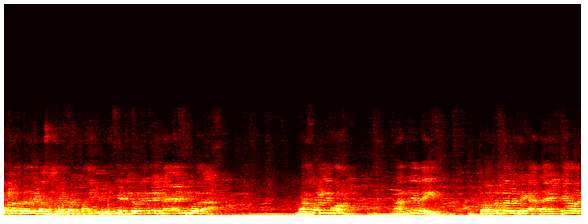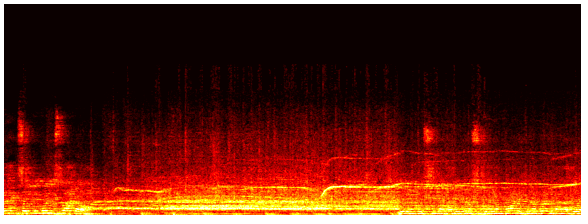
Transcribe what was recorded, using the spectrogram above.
Όλα με το δικό σας χειροκρότημα. Η Κοινωνική Επιτροπή δεν έχει να κάνει τίποτα. Γι' αυτό λοιπόν ανέβει το νούμερο 39 ο Λάκης ο Μνημούλης πάνω. Λίγο μουσική θα μιλώσω, θέλω μόνο χειροκρότημα να πω.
